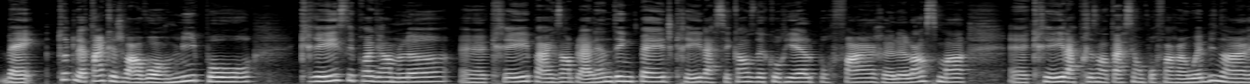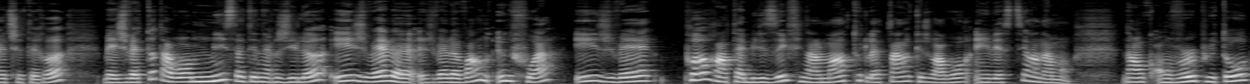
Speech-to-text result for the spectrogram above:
ben tout le temps que je vais avoir mis pour créer ces programmes-là, euh, créer par exemple la landing page, créer la séquence de courriel pour faire euh, le lancement, euh, créer la présentation pour faire un webinaire, etc. Mais je vais tout avoir mis cette énergie-là et je vais le, je vais le vendre une fois et je vais pas rentabiliser finalement tout le temps que je vais avoir investi en amont. Donc, on veut plutôt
